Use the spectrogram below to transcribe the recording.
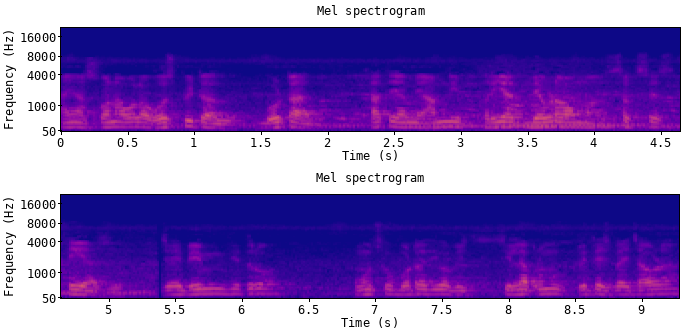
અહીંયા સોનાવાલા હોસ્પિટલ, બોટાદ ખાતે અમે આમની ફરિયાદ લેવડાવવામાં સક્સેસ થયા છીએ. જય ભીમ મિત્રો. હું છું બોટાદ જિલ્લા પ્રમુખ પ્રિતેશભાઈ ચાવડા.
